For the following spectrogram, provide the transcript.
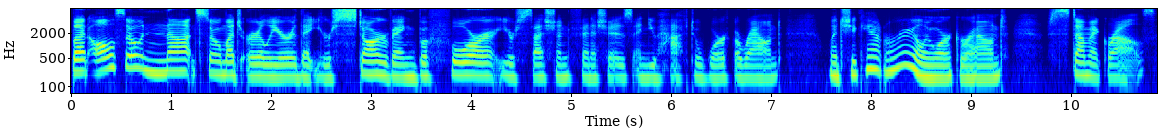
but also not so much earlier that you're starving before your session finishes and you have to work around which you can't really work around, stomach growls.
